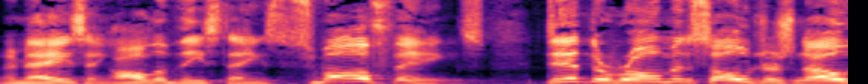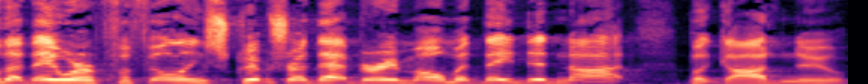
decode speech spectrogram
Amazing. All of these things, small things. Did the Roman soldiers know that they were fulfilling Scripture at that very moment? They did not, but God knew.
